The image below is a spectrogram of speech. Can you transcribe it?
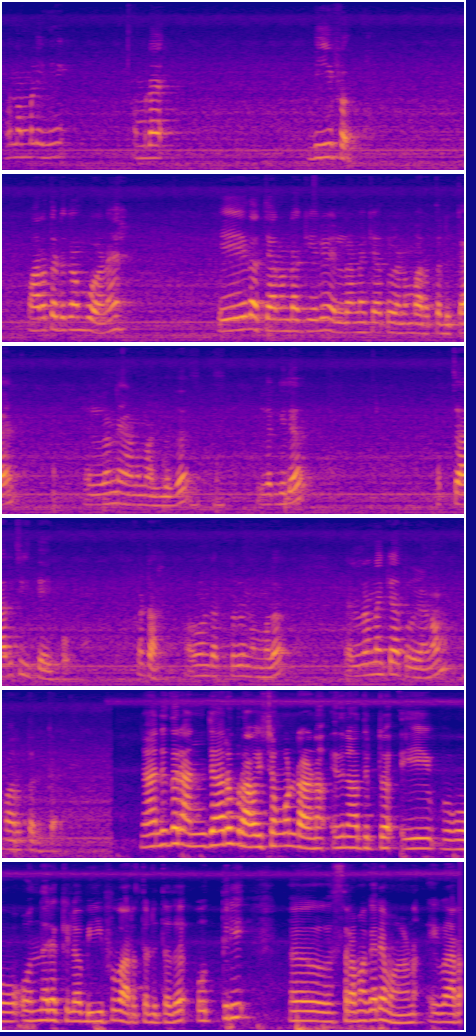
അപ്പോൾ നമ്മളിനി നമ്മുടെ ബീഫ് വറുത്തെടുക്കാൻ പോവാണേ. ഏത് അച്ചാറുണ്ടാക്കിയാലും എള്ളെണ്ണയ്ക്കകത്ത് വേണം വറുത്തെടുക്കാൻ. എള്ളെണ്ണയാണ് നല്ലത്. അല്ലെങ്കിൽ അച്ചാർ ചീത്തയായിപ്പോവും. കേട്ടോ? അതുകൊണ്ട് എപ്പോഴും നമ്മൾ എള്ളെണ്ണയ്ക്കകത്ത് വേണം വറുത്തെടുക്കാൻ. ഞാനിതൊരു അഞ്ചാറ് പ്രാവശ്യം കൊണ്ടാണ് ഇതിനകത്തിട്ട് ഈ ഒന്നര കിലോ ബീഫ് വറുത്തെടുത്തത്. ഒത്തിരി ശ്രമകരമാണ് ഈ വറ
